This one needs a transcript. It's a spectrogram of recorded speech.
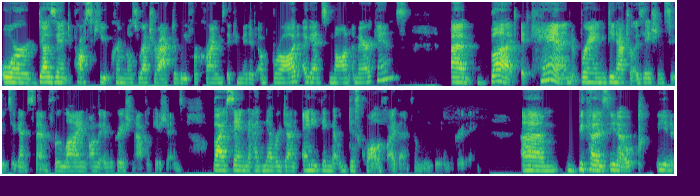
or doesn't prosecute criminals retroactively for crimes they committed abroad against non Americans. Um, but it can bring denaturalization suits against them for lying on their immigration applications by saying they had never done anything that would disqualify them from legally immigrating. Um, because you know, you know,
